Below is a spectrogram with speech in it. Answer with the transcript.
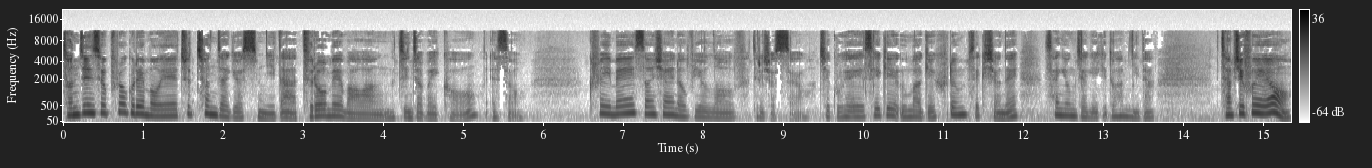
전진수 프로그래머의 추천작이었습니다. 드럼의 마왕 진저 베이커에서 Cream의 Sunshine of Your Love 들으셨어요. 제9회 세계 음악의 흐름 섹션의 상영작이기도 합니다. 잠시 후에요.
